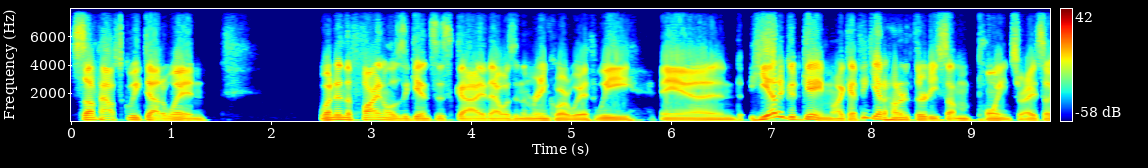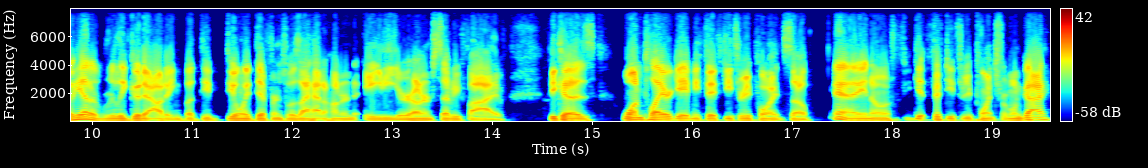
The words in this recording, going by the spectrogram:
somehow squeaked out a win. Went in the finals against this guy that I was in the Marine Corps with, we, and he had a good game. Like I think he had 130 something points, right? So he had a really good outing. But the the only difference was I had 180 or 175 because one player gave me 53 points. So yeah, you know, if you get 53 points from one guy,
